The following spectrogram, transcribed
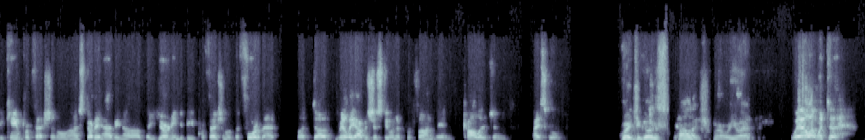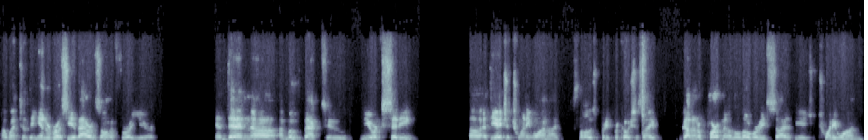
became professional, and I started having a, a yearning to be professional before that. But uh, really, I was just doing it for fun in college and high school. Where'd you go to college? Where were you at? Well, I went to I went to the University of Arizona for a year. And then uh, I moved back to New York City uh, at the age of 21. I thought I was pretty precocious. I got an apartment on the Lower East Side at the age of 21,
